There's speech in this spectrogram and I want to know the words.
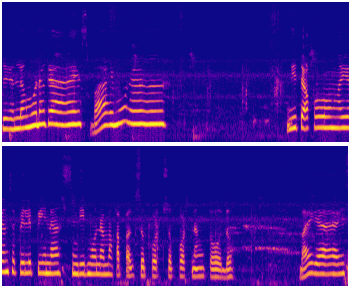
So, yun lang muna guys. Bye muna. Dito ako ngayon sa Pilipinas. Hindi muna makapag-support-support ng todo. Bye guys.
